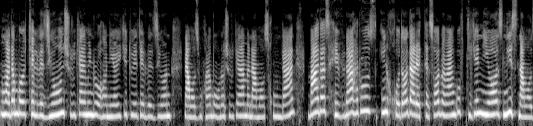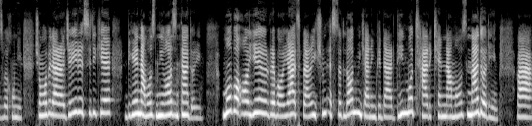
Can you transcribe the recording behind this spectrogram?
اومدم با تلویزیون شروع کردم این روحانیایی که توی تلویزیون نماز می‌خونم با اونا شروع کردم به نماز خوندن. بعد از 17 روز این خدا در اتصال به من گفت دیگه نیاز نیست نماز بخونی. شما به درجه ای رسیدی که دیگه نماز نیاز نداریم ما با آیه روایت برای ایشون استدلال می‌کردیم که در دین ما ترک نماز نداریم و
